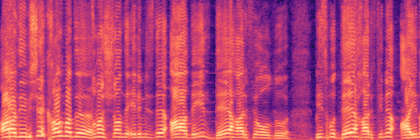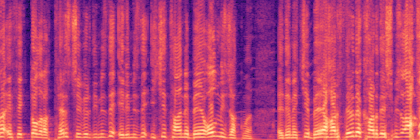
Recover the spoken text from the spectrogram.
A diye bir şey kalmadı. O zaman şu anda elimizde A değil D harfi oldu. Biz bu D harfini ayna efekti olarak ters çevirdiğimizde elimizde iki tane B olmayacak mı? E demek ki B harfleri de kardeşmiş abi.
